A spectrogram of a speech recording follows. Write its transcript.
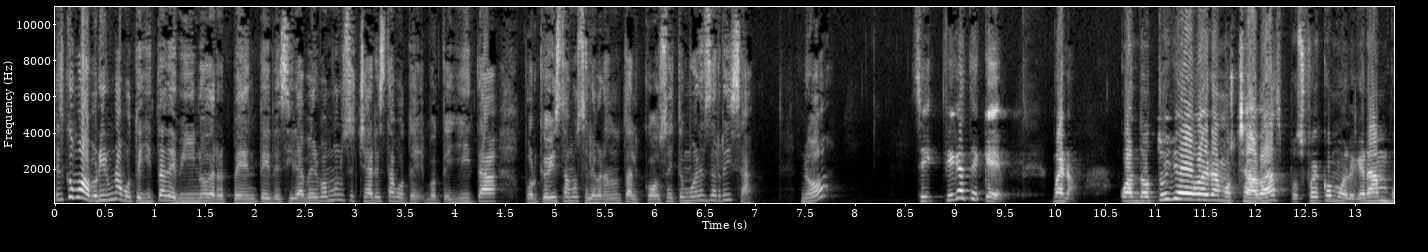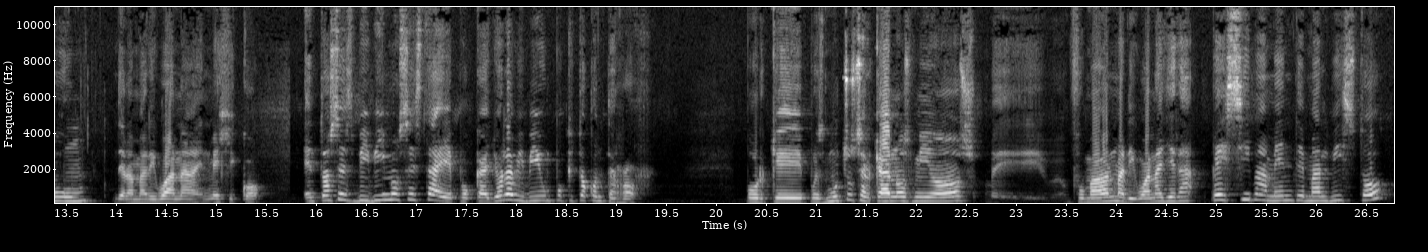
Es como abrir una botellita de vino de repente y decir, a ver, vámonos a echar esta bote- botellita porque hoy estamos celebrando tal cosa y te mueres de risa, ¿no? Sí, fíjate que, bueno, cuando tú y yo éramos chavas, pues fue como el gran boom de la marihuana en México. Entonces vivimos esta época, yo la viví un poquito con terror, porque pues muchos cercanos míos eh, fumaban marihuana y era pésimamente mal visto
